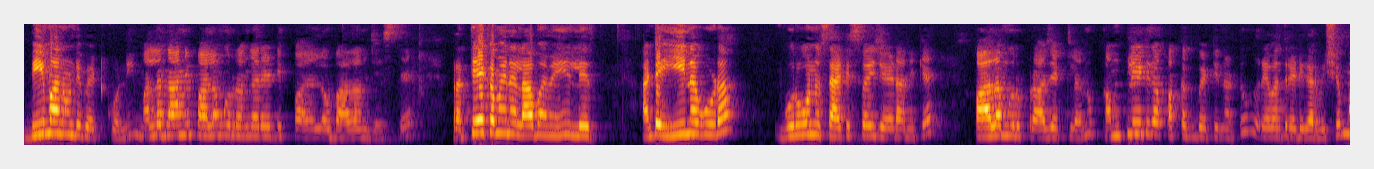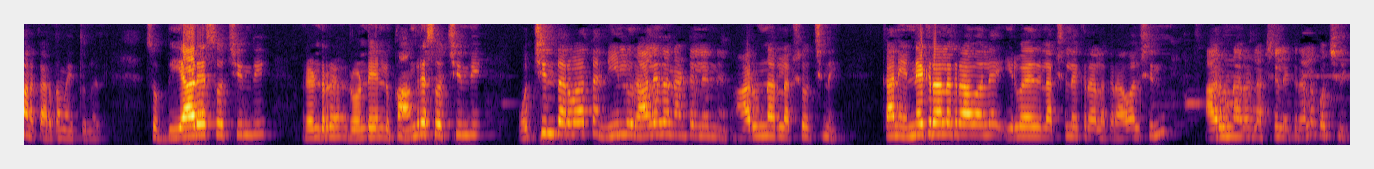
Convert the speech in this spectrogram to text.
భీమా నుండి పెట్టుకొని మళ్ళీ దాన్ని పాలమూరు రంగారెడ్డి పాలలో భాగం చేస్తే ప్రత్యేకమైన లాభం ఏం లేదు. అంటే ఈయన కూడా గురువును సాటిస్ఫై చేయడానికే పాలమూరు ప్రాజెక్టులను కంప్లీట్గా పక్కకు పెట్టినట్టు రేవంత్ రెడ్డి గారి విషయం మనకు అర్థమవుతున్నది. సో బీఆర్ఎస్ వచ్చింది రెండు రెండేళ్ళు కాంగ్రెస్ వచ్చింది వచ్చిన తర్వాత నీళ్ళు రాలేదని అంటలేను నేను. ఆరున్నర లక్షలు వచ్చినాయి. కానీ ఎన్ని ఎకరాలకు రావాలి? ఇరవై ఐదు లక్షల ఎకరాలకు రావాల్సింది ఆరున్నర లక్షల ఎకరాలకు వచ్చినాయి.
